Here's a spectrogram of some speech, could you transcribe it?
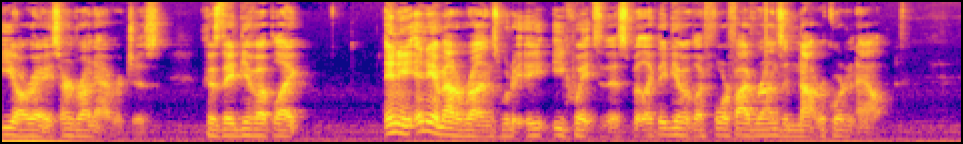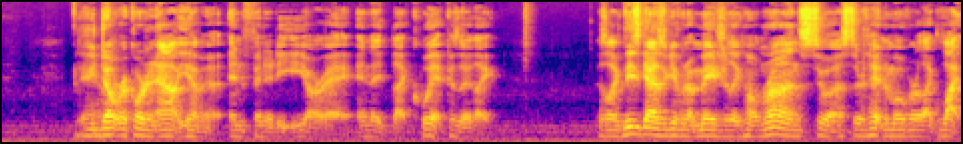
ERAs, earned run averages, because they'd give up like any any amount of runs would e- equate to this, but like they'd give up like four or five runs and not record an out. If you don't record an out, you have an infinity ERA, and they like quit because they like. It's like these guys are giving up major league home runs to us. They're hitting them over like light.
